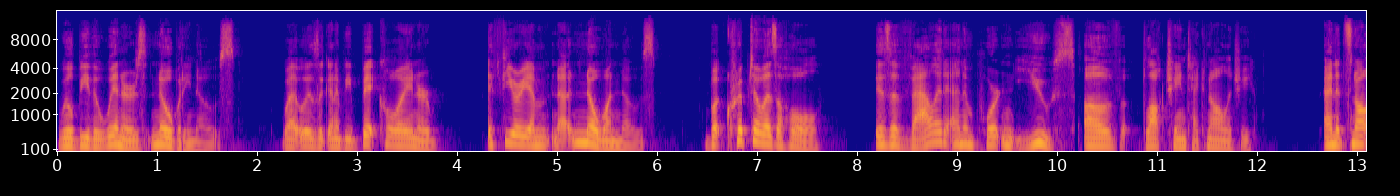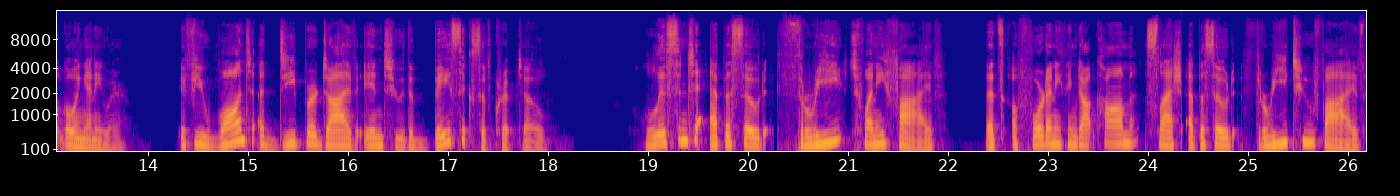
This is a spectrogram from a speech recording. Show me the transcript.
will be the winners, nobody knows. Well, is it going to be Bitcoin or Ethereum? No, no one knows. But crypto as a whole is a valid and important use of blockchain technology. And it's not going anywhere. If you want a deeper dive into the basics of crypto, listen to episode 325. That's affordanything.com slash episode 325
